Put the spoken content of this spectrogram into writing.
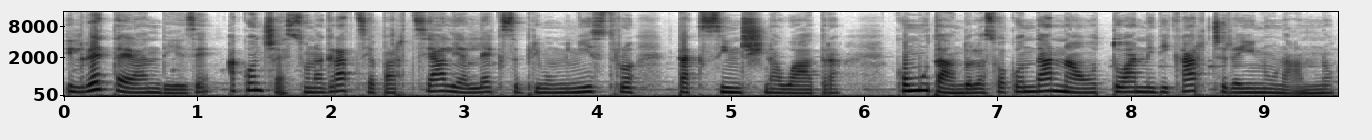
Il re thailandese ha concesso una grazia parziale all'ex primo ministro Thaksin Shinawatra, commutando la sua condanna a otto anni di carcere in un anno,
